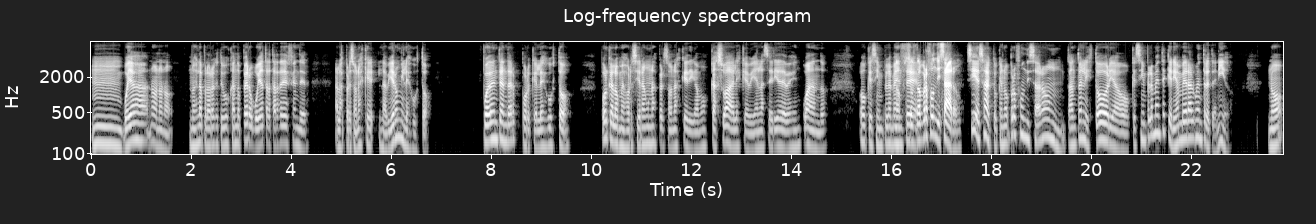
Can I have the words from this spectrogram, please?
mm, voy a... No, no, no. No es la palabra que estoy buscando, pero voy a tratar de defender a las personas que la vieron y les gustó. Puedo entender por qué les gustó, porque a lo mejor si eran unas personas que, digamos, casuales, que veían la serie de vez en cuando, o que No, simplemente... no profundizaron. Sí, exacto, que no profundizaron tanto en la historia o que simplemente querían ver algo entretenido. No,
